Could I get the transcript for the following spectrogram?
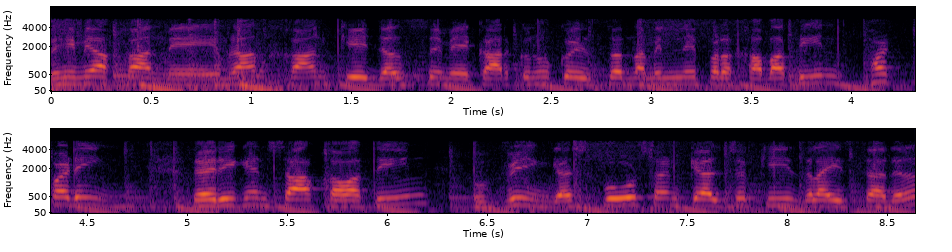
رحمیہ خان میں عمران خان کے جلسے میں کارکنوں کو عزت نہ ملنے پر خواتین پھٹ پڑیں۔ تحریک انصاف خواتین ونگ اسپورٹس اینڈ کلچر کی ضلعی صدر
